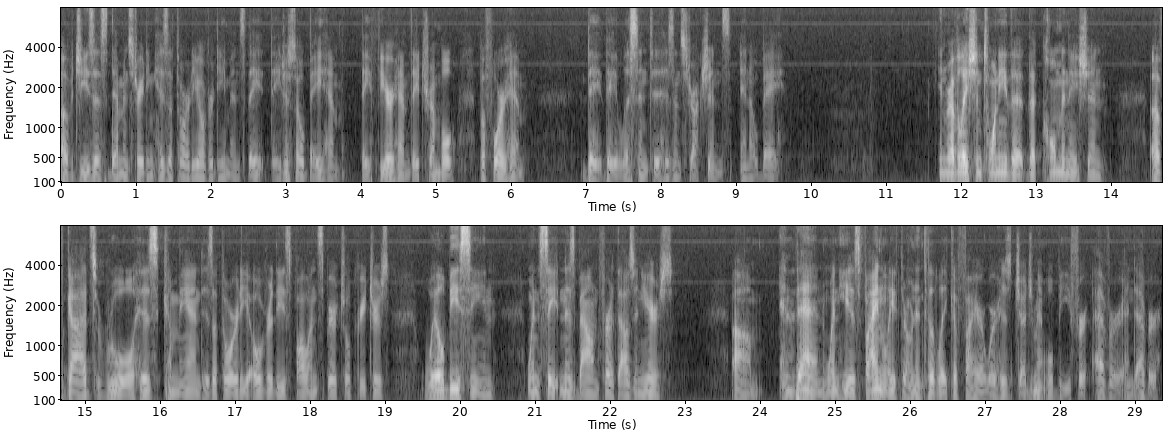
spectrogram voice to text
of Jesus demonstrating his authority over demons. They they just obey him. They fear him. They tremble before him. They they listen to his instructions and obey. In Revelation 20, the, the culmination of God's rule, his command, his authority over these fallen spiritual creatures will be seen when Satan is bound for a thousand years. Um, and then when he is finally thrown into the lake of fire where his judgment will be forever and ever.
